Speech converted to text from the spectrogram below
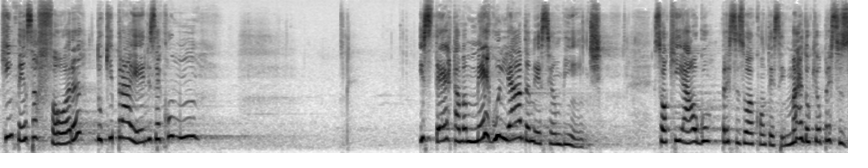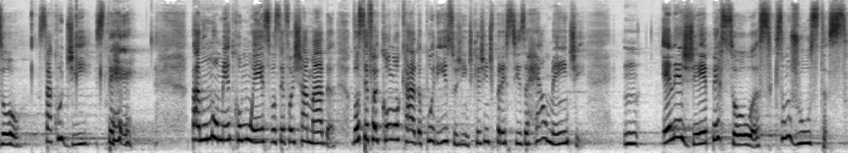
Quem pensa fora do que para eles é comum. Esther estava mergulhada nesse ambiente. Só que algo precisou acontecer. Mais do que eu precisou sacudir Esther. Para um momento como esse, você foi chamada, você foi colocada. Por isso, gente, que a gente precisa realmente hum, eleger pessoas que são justas.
